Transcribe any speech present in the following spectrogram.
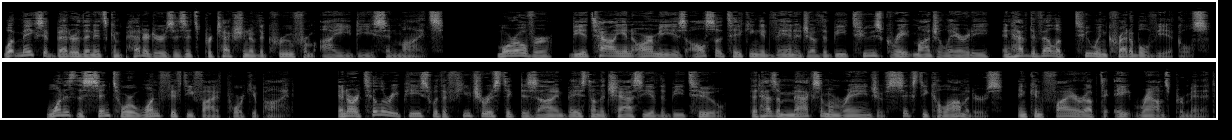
What makes it better than its competitors is its protection of the crew from IEDs and mines. Moreover, the Italian army is also taking advantage of the B-2's great modularity and have developed two incredible vehicles. One is the Centaur 155 Porcupine, an artillery piece with a futuristic design based on the chassis of the B-2 that has a maximum range of 60 kilometers and can fire up to 8 rounds per minute.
